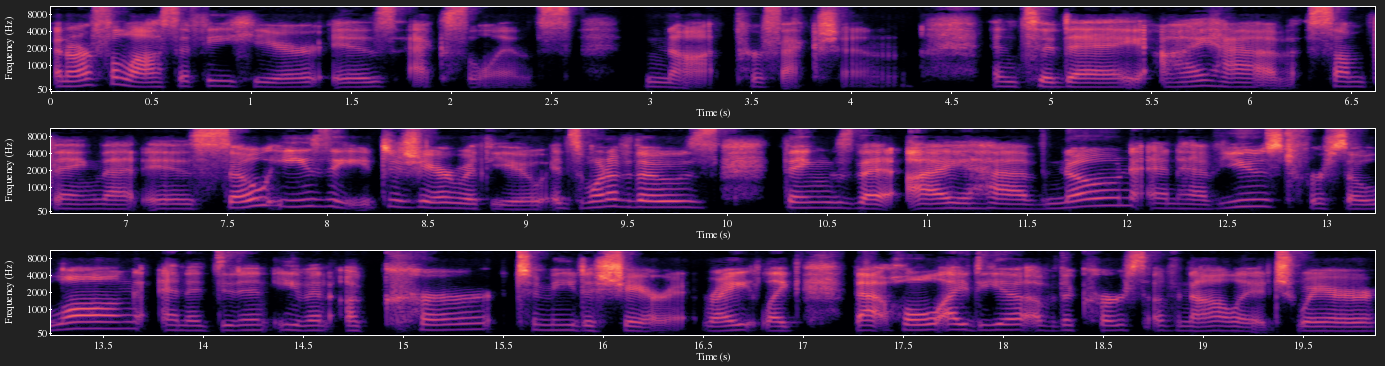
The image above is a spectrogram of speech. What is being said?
And our philosophy here is excellence not perfection. And today I have something that is so easy to share with you. It's one of those things that I have known and have used for so long, and it didn't even occur to me to share it, right? Like that whole idea of the curse of knowledge, where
